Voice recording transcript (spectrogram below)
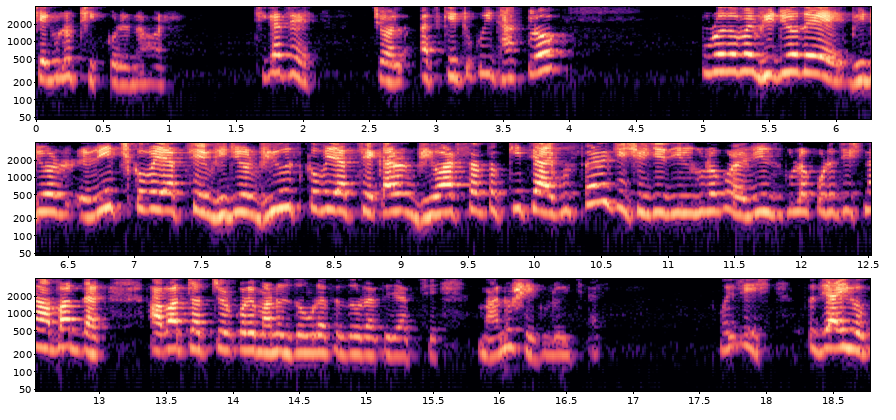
সেগুলো ঠিক করে নেওয়ার। ঠিক আছে? চল, আজকে এটুকুই থাকল। পুরোদমে ভিডিও দে। ভিডিওর রিচ কমে যাচ্ছে ভিডিওর ভিউজ কমে যাচ্ছে, কারণ ভিউয়ার্সরা তো কী চায় বুঝতে পেরেছিস? ওই যে রিলগুলো করে রিলসগুলো করেছিস না, আবার দেখ, আবার চচ্চর করে মানুষ দৌড়াতে দৌড়াতে যাচ্ছে। মানুষ এগুলোই চায়। বুঝেছিস? তো যাই হোক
